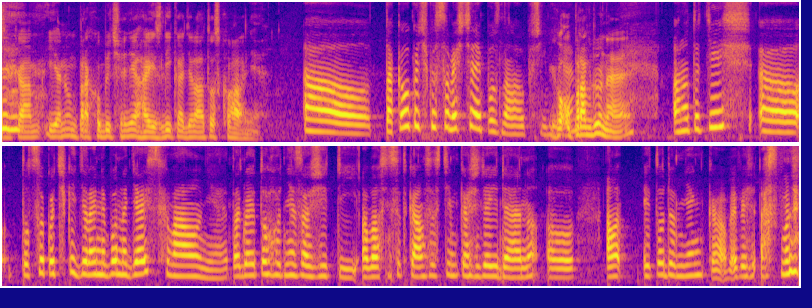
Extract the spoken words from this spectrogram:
říkám, jenom prachobyčeně hajzlík a dělá to schválně. Uh, takovou kočku jsem ještě nepoznala upřímně. Jako opravdu ne? Ono totiž, uh, to, co kočky dělají nebo nedělají schválně, takhle je to hodně zažitý a vlastně setkám se s tím každý den, uh, ale je to domněnka, aspoň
